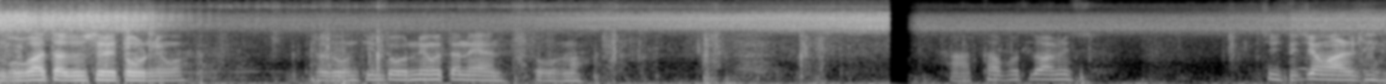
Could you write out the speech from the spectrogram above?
बघू आता दुसरे तोडणे व दोन तीन तोरणे होतं नाही तोरणं. आता बसलो आम्ही. चिचीच्या मालतीन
